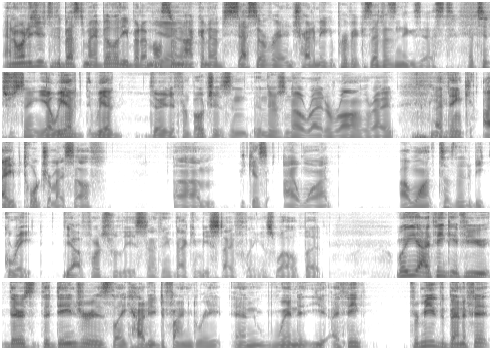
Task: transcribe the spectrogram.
and I want to do it to the best of my ability. But I'm also Yeah. not going to obsess over it and try to make it perfect because that doesn't exist. That's interesting. Yeah, we have we have very different approaches, and, and there's no right or wrong, right? I think I torture myself, um, because I want I want something to be great Yeah. before it's released, and I think that can be stifling as well. But Well, yeah, I think if you there's the danger is like how do you define great, and when it, you, I think for me the benefit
